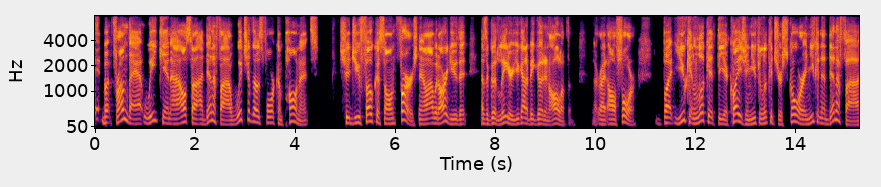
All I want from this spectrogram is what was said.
Eh, but from that, we can also identify which of those four components should you focus on first. Now, I would argue that as a good leader, you got to be good in all of them, right? All four. But you can look at the equation, you can look at your score, and you can identify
